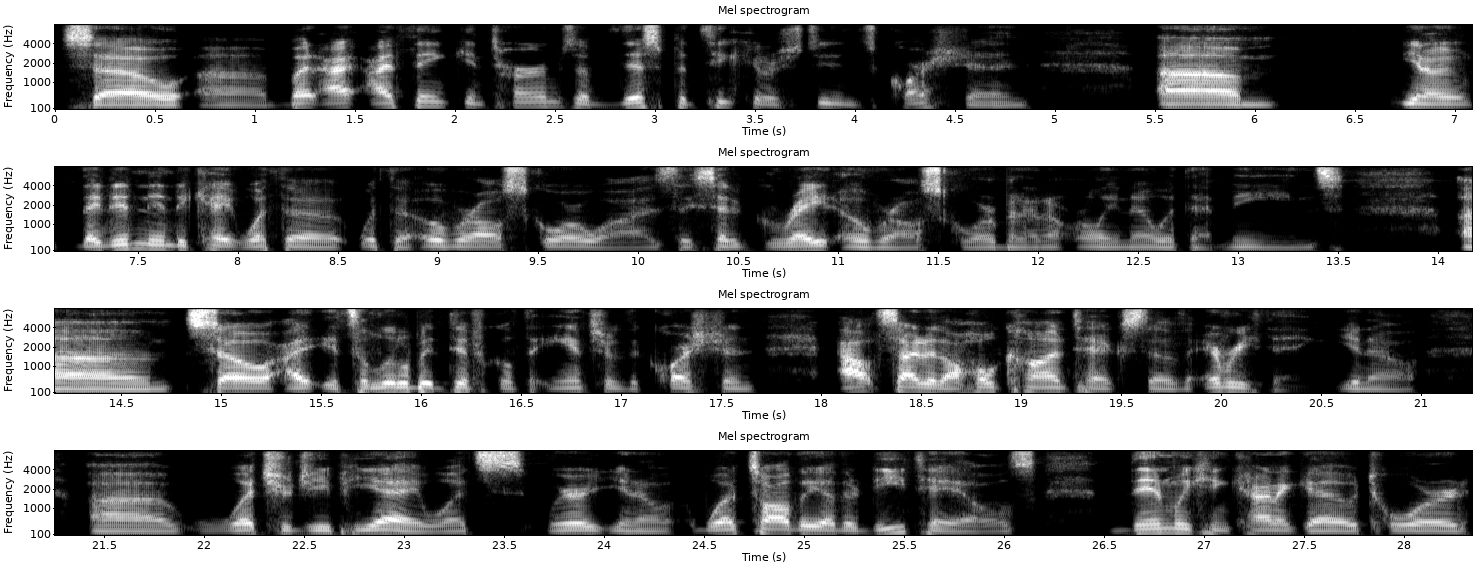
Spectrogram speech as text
So, uh, but I, I think in terms of this particular student's question, um, you know, they didn't indicate what the what the overall score was. They said a great overall score, but I don't really know what that means. Um, so I, it's a little bit difficult to answer the question outside of the whole context of everything. You know, uh, what's your GPA? What's where? You know, what's all the other details? Then we can kind of go toward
